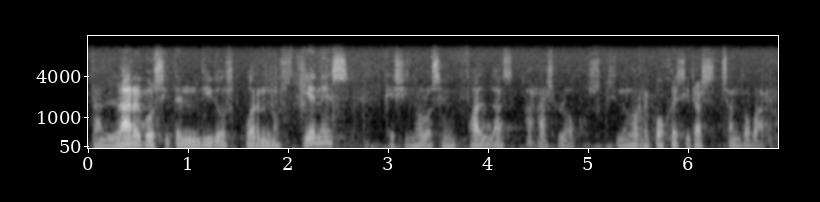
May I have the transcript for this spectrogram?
Tan largos y tendidos cuernos tienes que si no los enfaldas harás lobos, si no los recoges irás echando barro.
